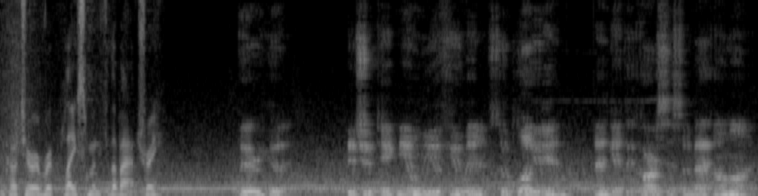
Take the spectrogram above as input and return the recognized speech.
We got you a replacement for the battery. Very good. It should take me only a few minutes to plug it in and get the car system back online.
